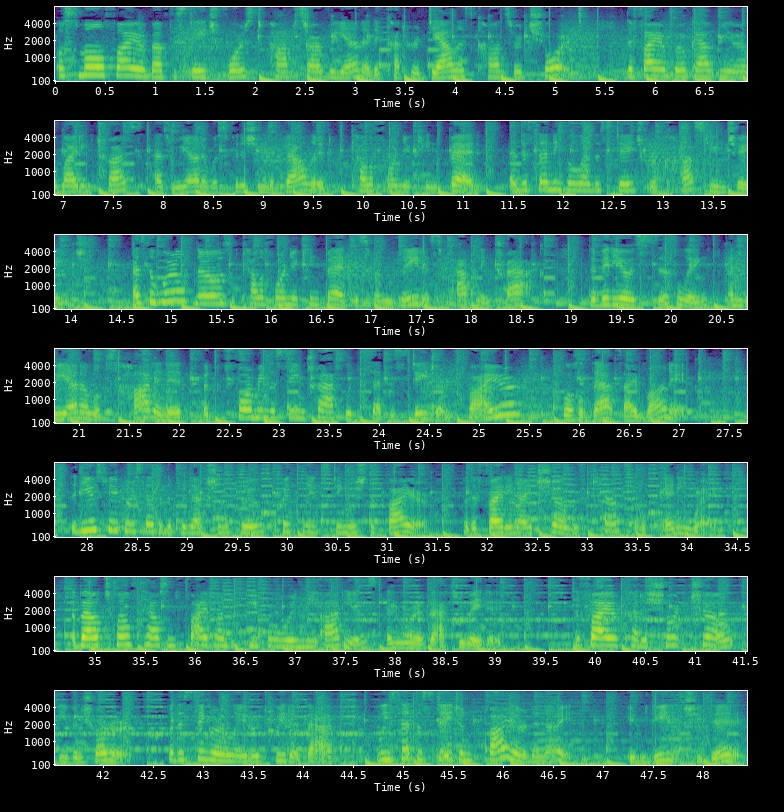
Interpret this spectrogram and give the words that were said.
A small fire above the stage forced pop star Rihanna to cut her Dallas concert short. The fire broke out near a lighting truss as Rihanna was finishing the ballad California King Bed and descending below the stage for a costume change. As the world knows, California King Bed is her latest happening track. The video is sizzling and Rihanna looks hot in it, but performing the same track would set the stage on fire? Well, that's ironic. The newspaper said that the production crew quickly extinguished the fire, but the Friday night show was cancelled anyway. About 12,500 people were in the audience and were evacuated. The fire cut a short show even shorter, but the singer later tweeted that, We set the stage on fire tonight. Indeed, she did.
